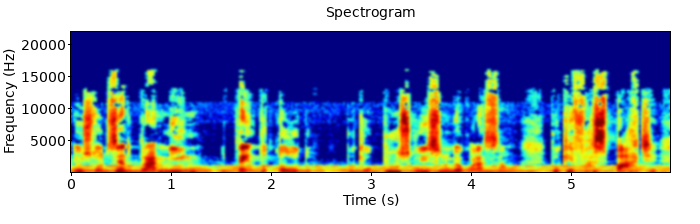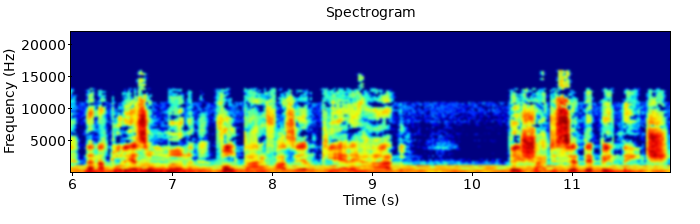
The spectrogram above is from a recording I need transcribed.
eu estou dizendo para mim o tempo todo porque eu busco isso no meu coração, porque faz parte da natureza humana voltar a fazer o que era errado, deixar de ser dependente.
